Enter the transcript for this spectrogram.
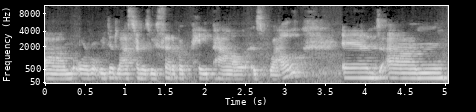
Um, or what we did last time is we set up a PayPal as well. And um,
